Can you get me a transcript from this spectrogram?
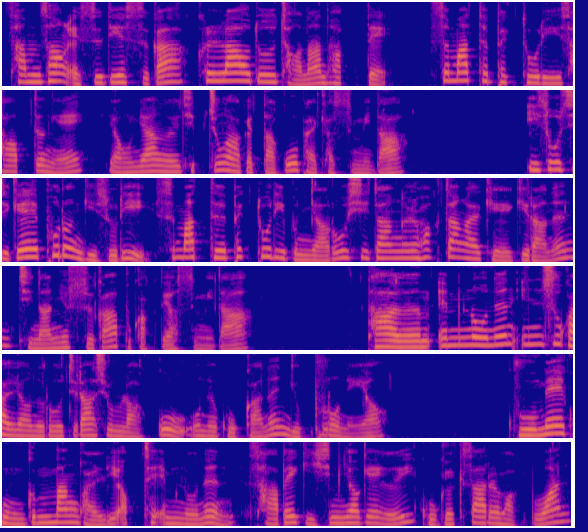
삼성 SDS가 클라우드 전환 확대, smart factory 사업 등에 역량을 집중하겠다고 밝혔습니다. 이 소식에 푸른 기술이 smart factory 분야로 시장을 확장할 계획이라는 지난 뉴스가 부각되었습니다. 다음 엠로는 인수 관련으로 찌라시 올라왔고 오늘 고가는 6%네요. 구매 공급망 관리 업체 엠로는 420여 개의 고객사를 확보한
